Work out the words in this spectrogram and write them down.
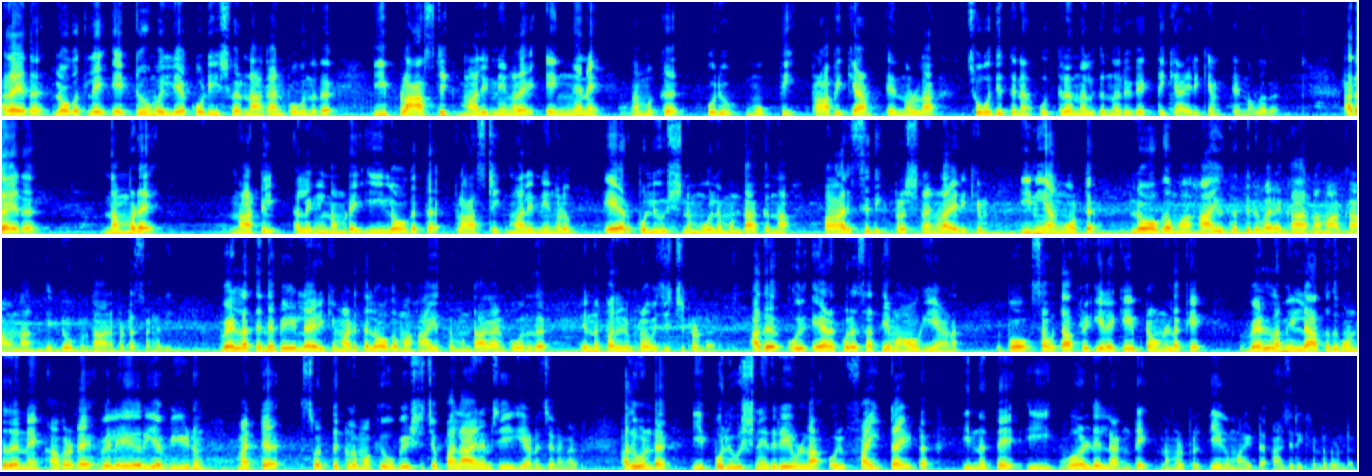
അതായത് ലോകത്തിലെ ഏറ്റവും വലിയ കോടീശ്വരനാകാൻ പോകുന്നത് ഈ പ്ലാസ്റ്റിക് മാലിന്യങ്ങളെ എങ്ങനെ നമുക്ക് ഒരു മുക്തി പ്രാപിക്കാം എന്നുള്ള ചോദ്യത്തിന് ഉത്തരം നൽകുന്ന ഒരു വ്യക്തിക്കായിരിക്കും എന്നുള്ളത്. അതായത് നമ്മുടെ നാട്ടിൽ അല്ലെങ്കിൽ നമ്മുടെ ഈ ലോകത്ത് പ്ലാസ്റ്റിക് മാലിന്യങ്ങളും എയർ പൊല്യൂഷനും മൂലമുണ്ടാക്കുന്ന പാരിസ്ഥിതിക് പ്രശ്നങ്ങളായിരിക്കും ഇനി അങ്ങോട്ട് ലോക മഹായുദ്ധത്തിന് വരെ കാരണമാക്കാവുന്ന ഏറ്റവും പ്രധാനപ്പെട്ട സംഗതി. വെള്ളത്തിന്റെ പേരിലായിരിക്കും അടുത്ത ലോക മഹായുദ്ധം ഉണ്ടാകാൻ പോകുന്നത് എന്ന് പലരും പ്രവചിച്ചിട്ടുണ്ട്. അത് ഏറെക്കുറെ സത്യമാവുകയാണ്. ഇപ്പോൾ സൗത്ത് ആഫ്രിക്കയിലെ കേപ്പ് ടൗണിലൊക്കെ വെള്ളമില്ലാത്തത് കൊണ്ട് തന്നെ അവരുടെ വിലയേറിയ വീടും മറ്റ് സ്വത്തുക്കളുമൊക്കെ ഉപേക്ഷിച്ച് പലായനം ചെയ്യുകയാണ് ജനങ്ങൾ. അതുകൊണ്ട് ഈ പൊല്യൂഷനെതിരെയുള്ള ഒരു ഫൈറ്റായിട്ട് ഇന്നത്തെ ഈ വേൾഡ് ലങ് ഡേ നമ്മൾ പ്രത്യേകമായിട്ട് ആചരിക്കേണ്ടതുണ്ട്.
